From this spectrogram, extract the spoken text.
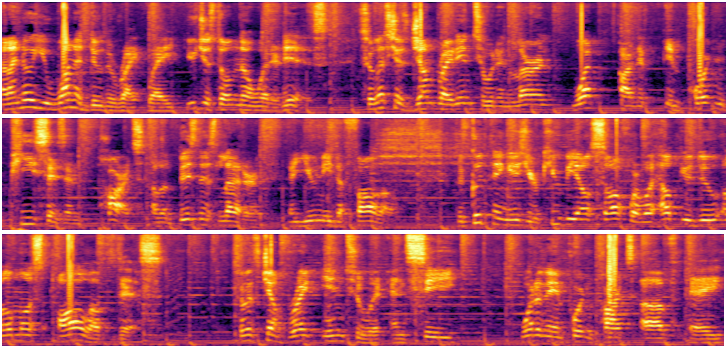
And I know you want to do the right way, you just don't know what it is. So let's just jump right into it and learn what are the important pieces and parts of a business letter that you need to follow. The good thing is your QBL software will help you do almost all of this. So let's jump right into it and see what are the important parts of a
